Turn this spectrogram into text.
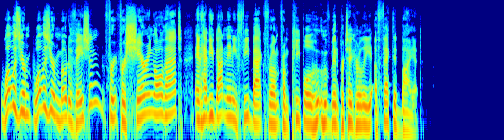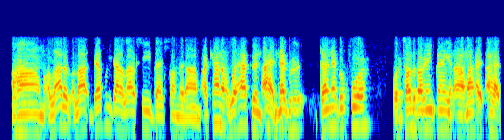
What was your What was your motivation for for sharing all that? And have you gotten any feedback from from people who, who've been particularly affected by it? Um, a lot of a lot definitely got a lot of feedback from it. Um, I kind of what happened. I had never done that before or talked about anything. And um, I had I had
